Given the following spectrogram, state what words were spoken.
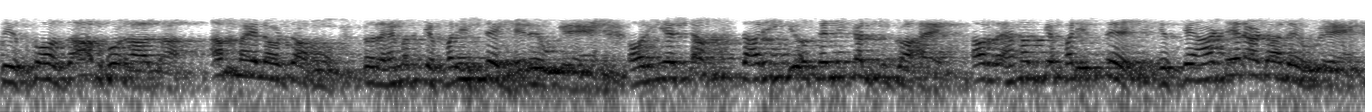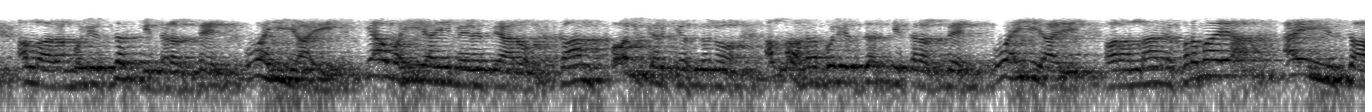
तो इसको अजाब हो रहा था। अब मैं लौटा हूँ। तो रहमत के फरिश्ते घेरे हुए हुए हैं। और ये शख्स तारीखियों से निकल चुका है और रहमत के फरिश्ते इसके यहाँ डेरा डाले हुए हैं। अल्लाह रब्बुल इज़्ज़त की तरफ़ से वही आई। क्या वही आई मेरे प्यारो? कान खोल करके सुनो। अल्लाह रब्बुल इज़्ज़त की तरफ़ से वही आई। और अल्लाह ने फरमाया ऐसा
